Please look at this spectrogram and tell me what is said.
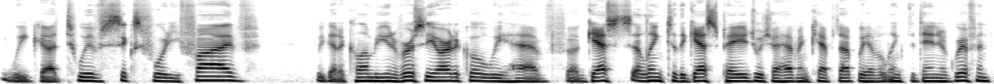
We got TWIV 645. We got a Columbia University article. We have uh, guests, a link to the guest page, which I haven't kept up. We have a link to Daniel Griffin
